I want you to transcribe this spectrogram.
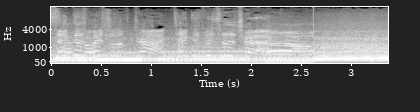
Take this bitch to the track. Take this bitch to the track. Uh,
